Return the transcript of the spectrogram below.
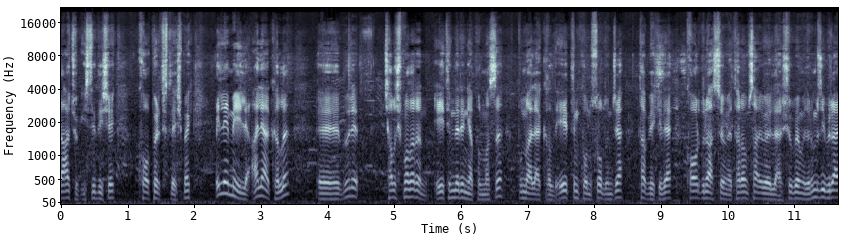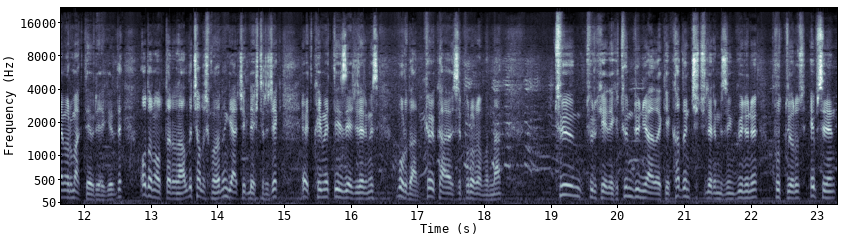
daha çok istediği şey kooperatifleşmek. El emeğiyle alakalı e, böyle çalışmaların, eğitimlerin yapılması bununla alakalı. Eğitim konusu olunca tabii ki de koordinasyon ve tarımsal veriler şube müdürümüz İbrahim Irmak devreye girdi. O da notlarını aldı, çalışmalarını gerçekleştirecek. Evet kıymetli izleyicilerimiz buradan Köy Kahvesi programından tüm Türkiye'deki, tüm dünyadaki kadın çiftçilerimizin gününü kutluyoruz. Hepsinin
